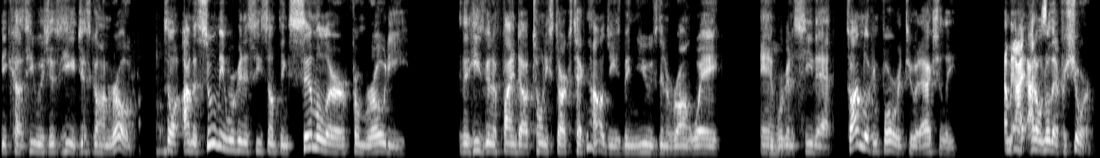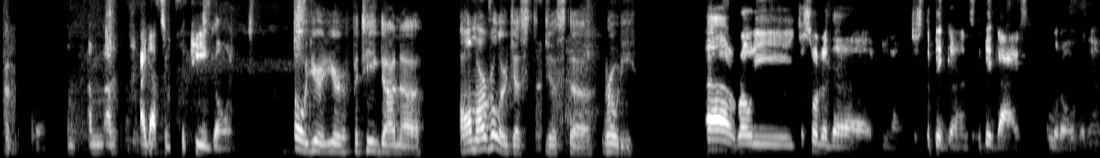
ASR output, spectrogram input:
because he was just he had just gone rogue. So I'm assuming we're going to see something similar from Rhodey that he's going to find out Tony Stark's technology has been used in a wrong way, and mm. we're going to see that. So I'm looking forward to it. Actually, I mean, I, I don't know that for sure. I'm, I'm, I'm, i got some fatigue going. Oh, you're you're fatigued on uh, all Marvel or just just uh, Rhodey? Uh, Rhodey, just sort of the you know just the big guns, the big guys, a little over them.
